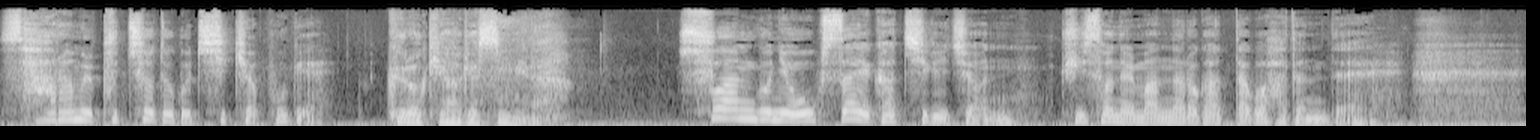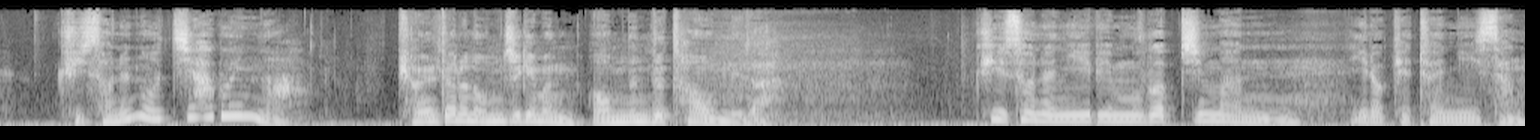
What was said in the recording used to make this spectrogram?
사람을 붙여두고 지켜보게. 그렇게 하겠습니다. 수안군이 옥사에 갇히기 전 귀선을 만나러 갔다고 하던데 귀선은 어찌 하고 있나? 별다른 움직임은 없는 듯 하옵니다. 귀선은 입이 무겁지만 이렇게 된 이상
